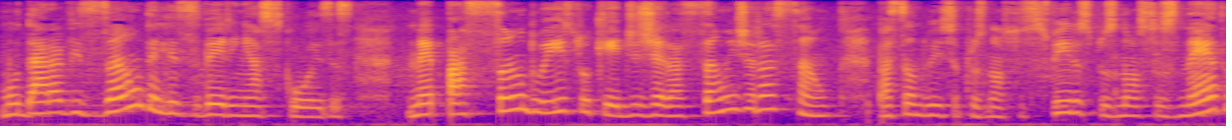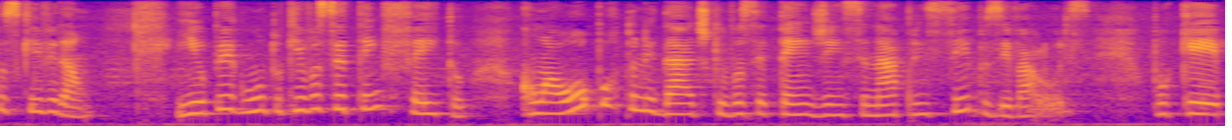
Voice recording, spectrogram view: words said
mudar a visão deles verem as coisas, né? Passando isso o quê? De geração em geração, passando isso para os nossos filhos, para os nossos netos que virão. E eu pergunto o que você tem feito com a oportunidade que você tem de ensinar princípios e valores. Porque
